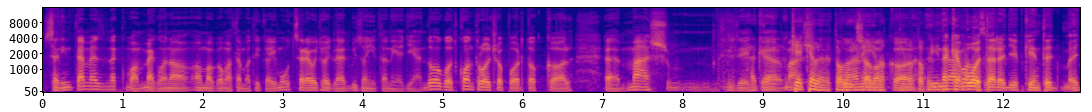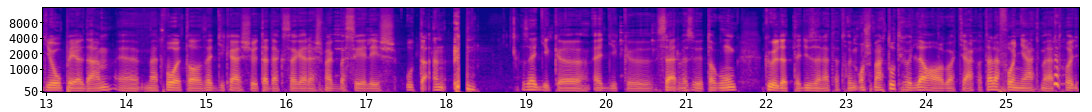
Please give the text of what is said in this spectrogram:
szerintem eznek van, megvan a, a maga matematikai módszere, hogy hogy lehet bizonyítani egy ilyen dolgot, kontrollcsoportokkal, más izékkel, Hát, más ke- kellene találni, én a- én a Nekem volt erre egyébként egy, egy jó példám, mert volt az egyik első TEDx-egeres megbeszélés után, az egyik, egyik szervező tagunk küldött egy üzenetet, hogy most már tuti, hogy lehallgatják a telefonját, mert hogy,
